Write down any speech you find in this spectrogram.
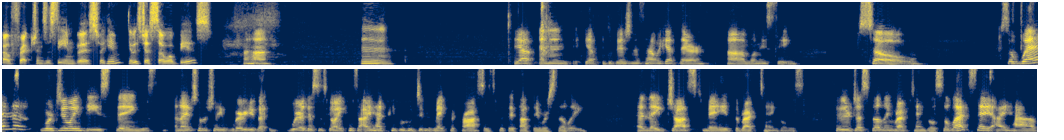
our fractions as the inverse for him. It was just so obvious. Uh huh. Hmm. Yep, and then yep, division is how we get there. Um, let me see. So, so when we're doing these things, and I just want to show you where you got where this is going because I had people who didn't make the crosses because they thought they were silly, and they just made the rectangles. So they're just building rectangles. So let's say I have,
